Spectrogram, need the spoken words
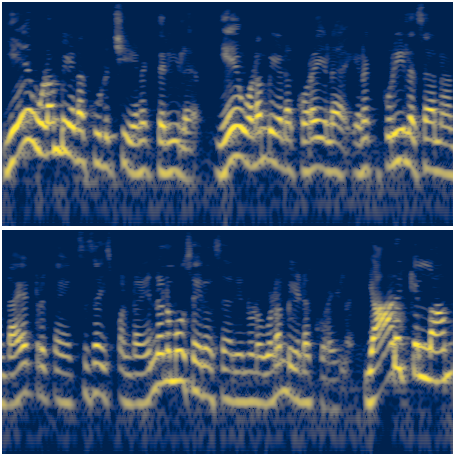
ஏன் உடம்பு எடை கூடுச்சு எனக்கு தெரியல. ஏன் உடம்பு எடை குறையல? எனக்கு புரியல சார். நான் டயட் இருக்கேன் எக்ஸசைஸ் பண்ணுறேன் என்னென்னமோ செய்கிறேன் சார். என்னோட உடம்பு எடை குறையல. யாருக்கெல்லாம்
